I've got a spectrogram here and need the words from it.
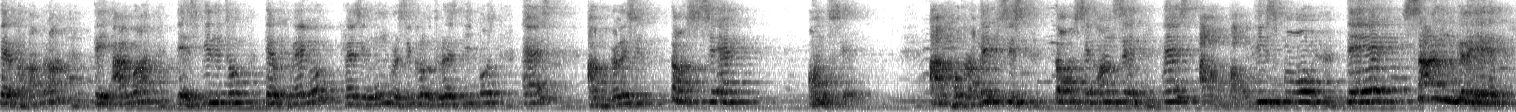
de palabra, de agua, de espíritu, de fuego, que es en un versículo tres tipos, es Apocalipsis 12, 11. Apocalipsis 12, 11 es el bautismo de sangre.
